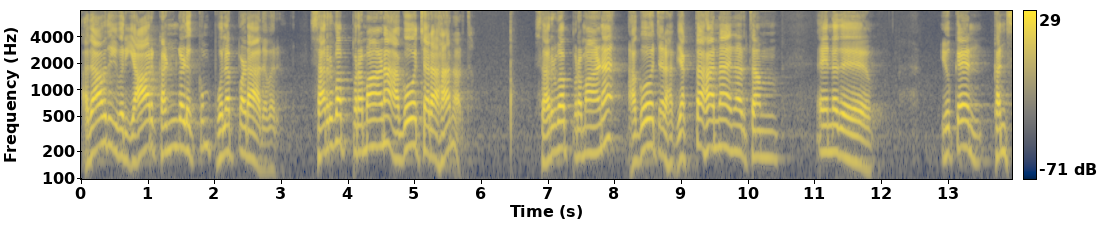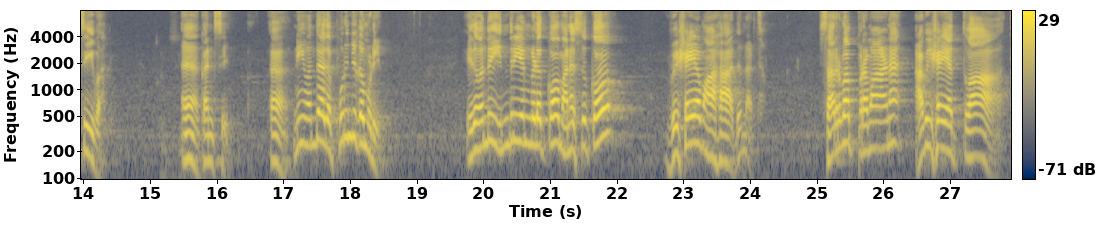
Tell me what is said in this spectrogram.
அதாவது இவர் யார் கண்களுக்கும் புலப்படாதவர். சர்வ பிரமாண அகோச்சரகான்னு அர்த்தம். சர்வ பிரமாண அகோச்சர வியக்தகான்னா என்ன அர்த்தம்? என்னது? யூ கேன் கன்சீவ் கன்சீவ் நீ வந்து அதை புரிஞ்சுக்க முடியும். இது வந்து இந்திரியங்களுக்கோ மனசுக்கோ விஷயமாகாதுன்னு அர்த்தம். சர்வ பிரமாண அவிஷயத்வாத்.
